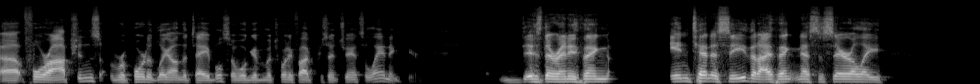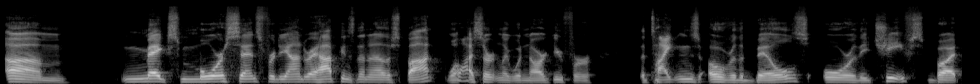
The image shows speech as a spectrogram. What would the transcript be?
Uh, four options reportedly on the table. So we'll give him a 25% chance of landing here. Is there anything in Tennessee that I think necessarily um, makes more sense for DeAndre Hopkins than another spot? Well, I certainly wouldn't argue for the Titans over the Bills or the Chiefs, but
